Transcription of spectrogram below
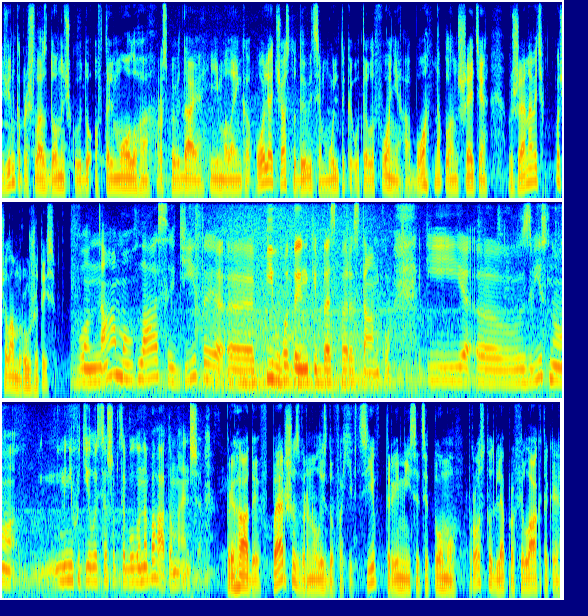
Жінка прийшла з донечкою до офтальмолога. Розповідає, її маленька Оля часто дивиться мультики у телефоні або на планшеті. Вже навіть почала мружитись. Вона могла сидіти е, півгодинки без перестанку. І, е, звісно, мені хотілося, щоб це було набагато менше. Пригадує, вперше звернулись до фахівців три місяці тому. Просто для профілактики.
